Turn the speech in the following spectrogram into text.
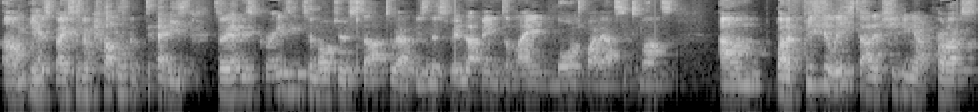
um, in yeah. the space of a couple of days. So we had this crazy tumultuous start to our business. We ended up being delayed launch by about six months. Um, but officially started shipping out products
